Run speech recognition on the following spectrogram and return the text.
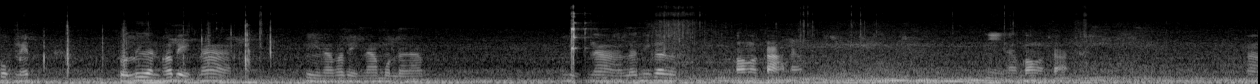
พวกเม็ดตัวเลื่อนพระเบรกหน้า นี่นะพระเบรกหน้าหมดเลยนะครับ พระเบรกหน้าแล้วนี่ก็กองอากาศนะครับ นี่นะกองอากาศ อ่า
